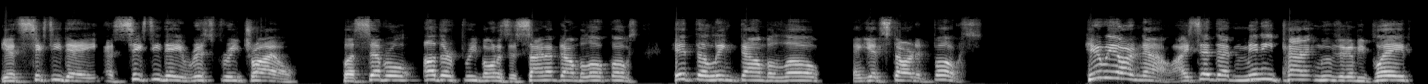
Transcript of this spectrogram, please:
gets 60 day a 60 day risk free trial plus several other free bonuses. Sign up down below, folks. Hit the link down below and get started, folks. Here we are now. I said that many panic moves are going to be played.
